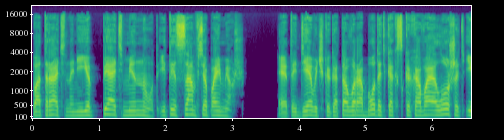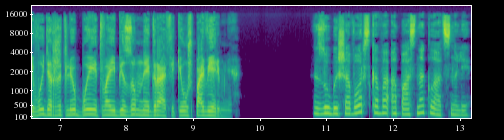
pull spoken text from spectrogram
Потрать на нее пять минут, и ты сам все поймешь. Эта девочка готова работать как скаковая лошадь и выдержать любые твои безумные графики, уж поверь мне». Зубы Шаворского опасно клацнули,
